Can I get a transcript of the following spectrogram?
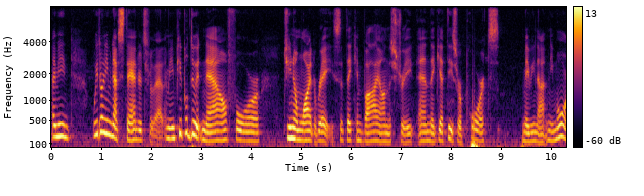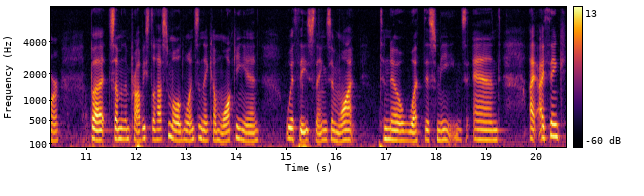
I mean, we don't even have standards for that. I mean, people do it now for genome-wide arrays that they can buy on the street, and they get these reports, maybe not anymore, but some of them probably still have some old ones, and they come walking in with these things and want to know what this means. And I, I think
